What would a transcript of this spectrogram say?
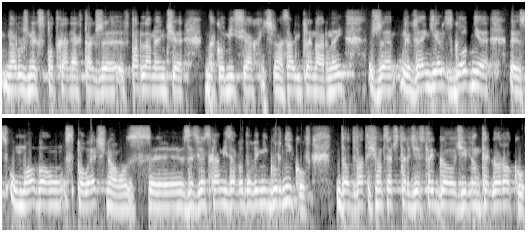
na różnych spotkaniach, także w parlamencie, na komisjach czy na sali plenarnej, że węgiel zgodnie y, z umową społeczną z, y, ze związkami zawodowymi górników do 2049 roku,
